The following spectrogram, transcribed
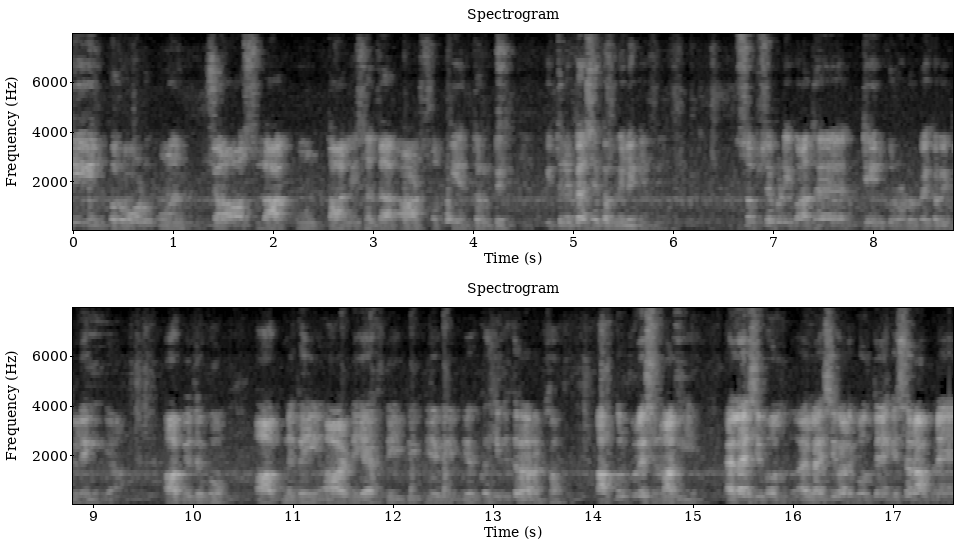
तीन करोड़ उनचास लाख उनतालीस हज़ार आठ सौ तिहत्तर रुपये इतने पैसे कब मिलेंगे हमें? सबसे बड़ी बात है, तीन करोड़ रुपए कभी मिलेंगे क्या? आप ये देखो, आपने कहीं R D F D P P F P F कहीं भी करा रखा हो, आप कैलकुलेशन मार लिए एल आई सी बोल एल आई सी वाले बोलते हैं कि, सर, आपने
